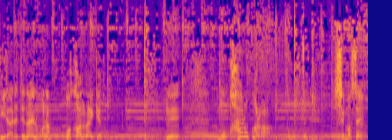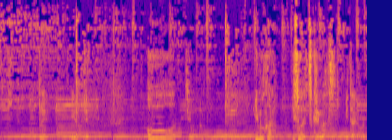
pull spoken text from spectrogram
見られてないのかな？わかんないけど。ね。もう帰ろうかなと思ってね。すいません。ね、言って。おーって言うの。今から急いで作りますみたいに言われて。いやー、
